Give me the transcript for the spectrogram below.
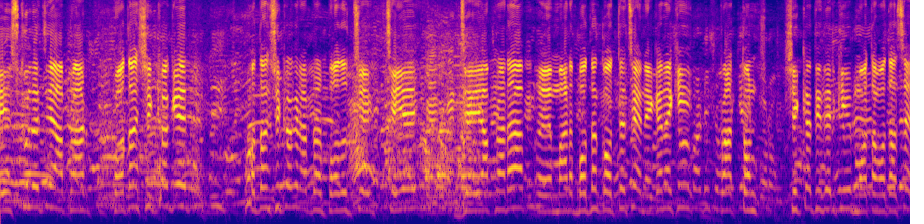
এই স্কুলে যে আপনার প্রধান শিক্ষকের প্রধান শিক্ষকের আপনার পদচ্ছেদ চেয়ে যে আপনারা মানববন্ধন করতেছেন এখানে কি প্রাক্তন শিক্ষার্থীদের কি মতামত আছে?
